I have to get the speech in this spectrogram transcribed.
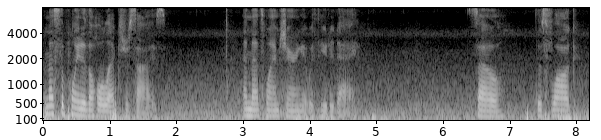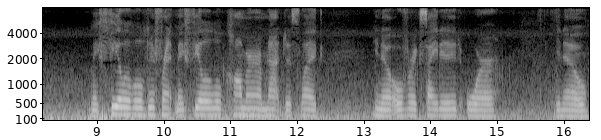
And that's the point of the whole exercise. And that's why I'm sharing it with you today. So, this vlog may feel a little different, may feel a little calmer. I'm not just like, you know, overexcited or, you know,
